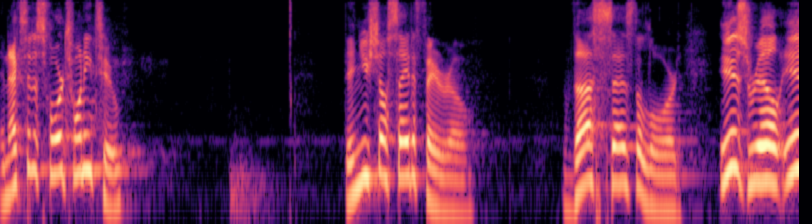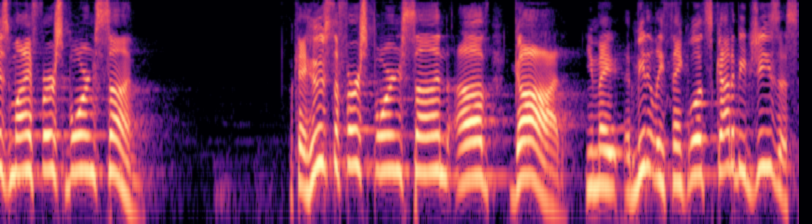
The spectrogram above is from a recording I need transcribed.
in Exodus 4:22, then you shall say to Pharaoh, Thus says the Lord, Israel is my firstborn son. Okay, who's the firstborn son of God? You may immediately think, well, it's got to be Jesus.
